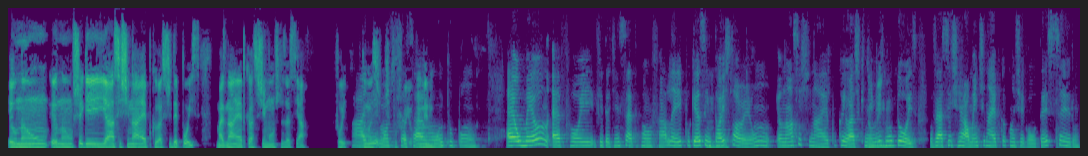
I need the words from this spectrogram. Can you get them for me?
Eu não, eu não cheguei a assistir na época, eu assisti depois. Mas na época eu assisti Monstros S.A. Foi. Ai, então, Monstros tipo, S.A. é muito bom. É, o meu é, foi Fita de Inseto, como eu falei, porque assim, uhum. Toy Story 1 eu não assisti na época, eu acho que nem Também mesmo o 2. Eu vi assistir realmente na época quando chegou o terceiro.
